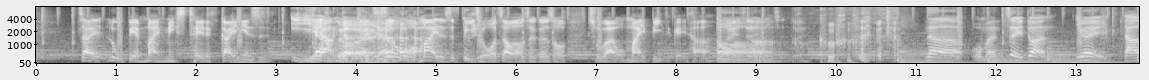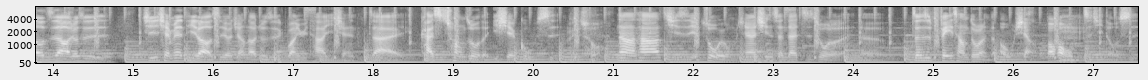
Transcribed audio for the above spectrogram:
在路边卖 mixtape 的概念是一样的，只是我卖的是 beat，我找到这歌手出来，我卖 beat 给他，对，这样子，对。酷。那我们这一段，因为大家都知道，就是其实前面 T 老师有讲到，就是关于他以前在开始创作的一些故事。没错。那他其实也作为我们现在新生代制作人的，真是非常多人的偶像，包括我们自己都是。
